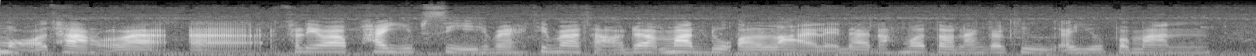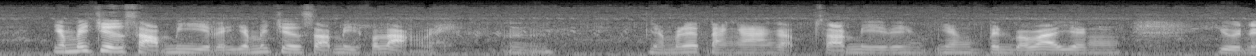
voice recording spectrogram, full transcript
หมอทางแบบว่าเขาเรียกว่าไพ่ยิปซีใช่ไหมที่มาสามารถดูออนไลน์อะไรได้นะเมื่อตอนนั้นก็คืออายุประมาณ ยังไม่เจอสามีเลยยังไม่เจอสามีฝรั่งเลยอืยังไม่ได้แต่งงานกับสามียังเป็นแบบว่ายังอยู่ใน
